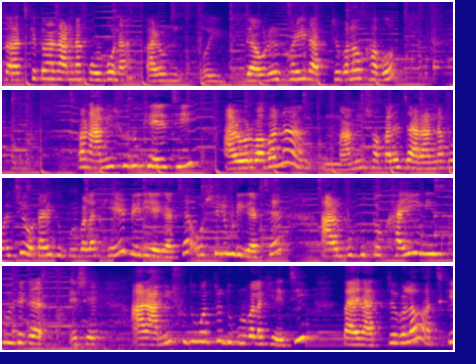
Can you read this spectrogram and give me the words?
তো আজকে তো আর রান্না করব না, কারণ ওই দেওরের ঘরেই রাত্রেবেলাও খাব। কারণ আমি শুধু খেয়েছি, আর ওর বাবা না আমি সকালে যা রান্না করেছি ওটাই দুপুরবেলা খেয়ে বেরিয়ে গেছে, ও শিলিগুড়ি গেছে, আর গুড্ডু তো খাইনি স্কুল থেকে এসে। আর আমি শুধুমাত্র দুপুরবেলা খেয়েছি, তাই রাত্রেবেলাও আজকে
